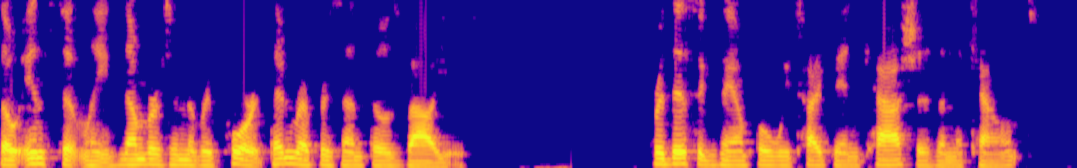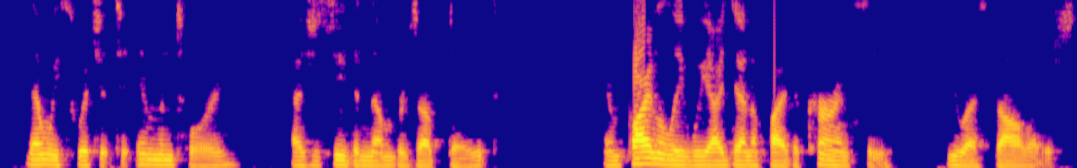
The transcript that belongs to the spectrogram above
So instantly, numbers in the report then represent those values. For this example, we type in cash as an account, then we switch it to inventory, as you see the numbers update, and finally we identify the currency, US dollars,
